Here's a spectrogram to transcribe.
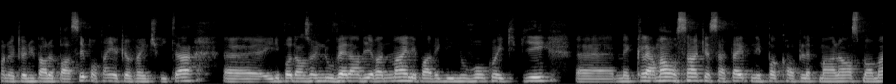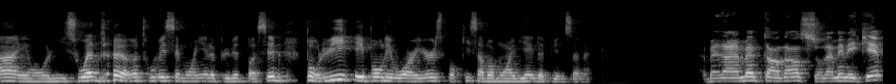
qu'on a connu par le passé. Pourtant, il n'y a que 28 ans. Euh, il n'est pas dans un nouvel environnement. Il n'est pas avec des nouveaux coéquipiers. Euh, mais clairement, on sent que sa tête n'est pas complètement là en ce moment et on lui souhaite de retrouver ses moyens le plus vite possible pour lui et pour les Warriors pour qui ça va moins bien depuis une semaine. Ben, dans la même tendance sur la même équipe,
